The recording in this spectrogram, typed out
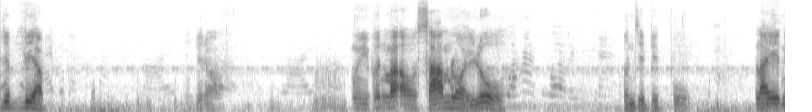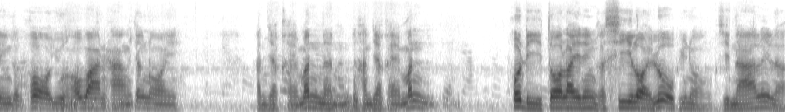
เรียบเรียบพี่น้องมื่อนี้เพิ่นมาเอาสามร้อยโลเพิ่นจะไปปลูกไรหนึ่งกับพ่ออยู่หาวานห่างจังหน่อยหันอยากให้มันนั่นหันอยากให้มันพอดีต่อไรหนึ่งกับสี่ร้อยโลพี่น้องสินาเลยล่ะ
